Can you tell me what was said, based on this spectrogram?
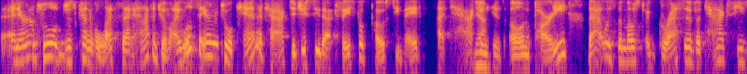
And Erin O'Toole just kind of lets that happen to him. I will say Erin O'Toole can attack. Did you see that Facebook post he made attacking yeah. his own party? That was the most aggressive attacks he's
